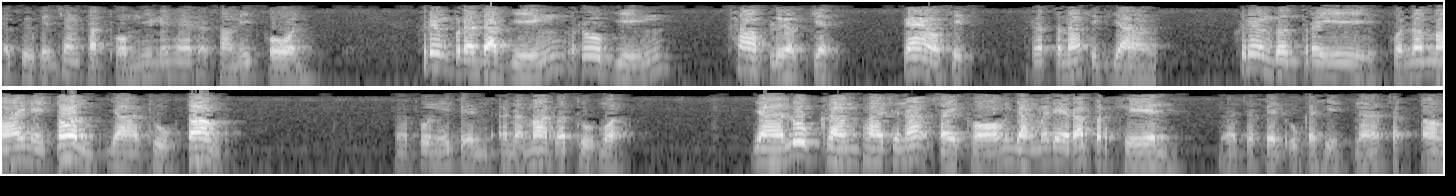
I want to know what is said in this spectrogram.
ก็คือเป็นช่างตัดผมนี่ไม่ให้รักษามีดโกน เครื่องประดับหญิง รูปหญิง ข้าวเปลือกเจ็ด แก้วสิบรัตนสิบอย่าง เครื่องดนตรี ผลไม้ในต้นอย่าถูกต้องพวกนี้เป็นอนามาตวัตถุหมด อย่าลูกคลำภาชนะใส่ของยังไม่ได้รับประเคนนจะเป็นอุกหิตนะจับต้อง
